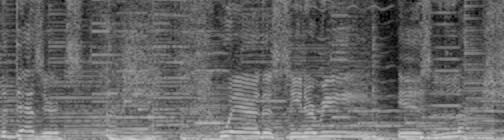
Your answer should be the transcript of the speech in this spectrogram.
the desert's hush, where the scenery is lush.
